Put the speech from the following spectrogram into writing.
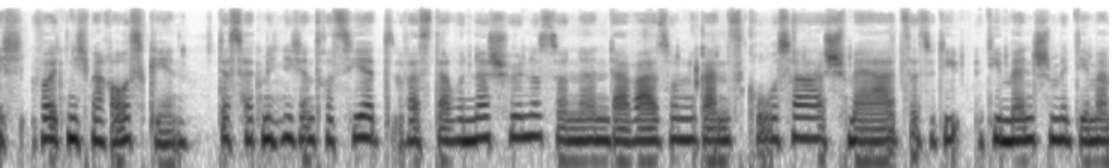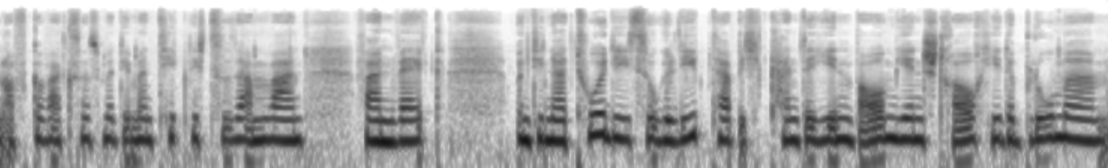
ich wollte nicht mehr rausgehen. Das hat mich nicht interessiert, was da wunderschön ist, sondern da war so ein ganz großer Schmerz. Also die, die Menschen, mit denen man aufgewachsen ist, mit denen man täglich zusammen war, waren weg. Und die Natur, die ich so geliebt habe, ich kannte jeden Baum, jeden Strauch, jede Blume.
